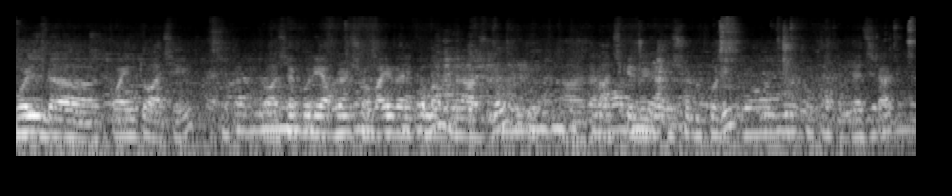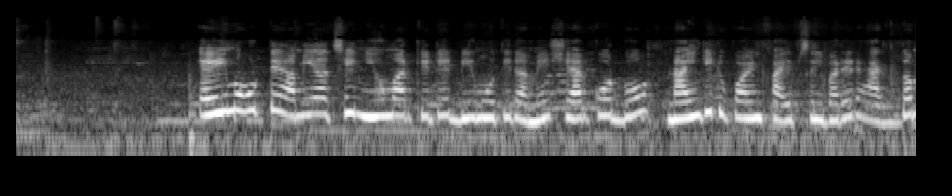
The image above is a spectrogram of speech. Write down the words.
গোল্ড কয়েন তো আছেই। তো আশা করি আপনারা সবাই ওয়েলকাম আপনারা আসবেন। আর আজকের ভিডিওটি শুরু করি। স্টার্ট এই মুহূর্তে আমি আছি নিউ মার্কেটের বি মতিরামে শেয়ার করব নাইনটি টু পয়েন্ট ফাইভ সিলভারের একদম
